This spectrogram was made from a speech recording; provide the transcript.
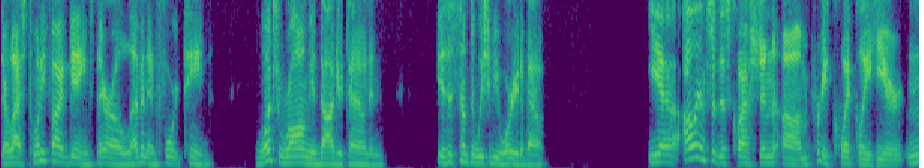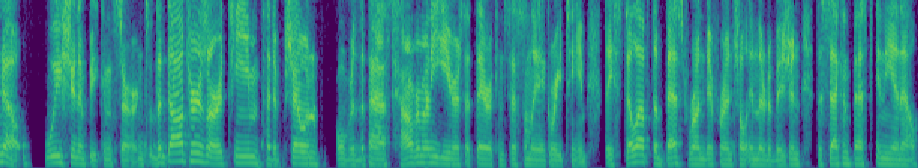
their last 25 games, they are 11 and 14. What's wrong in Dodger Town? And is it something we should be worried about? Yeah, I'll answer this question um, pretty quickly here. No, we shouldn't be concerned. The Dodgers are a team that have shown over the past however many years that they're consistently a great team. They still have the best run differential in their division, the second best in the NL.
